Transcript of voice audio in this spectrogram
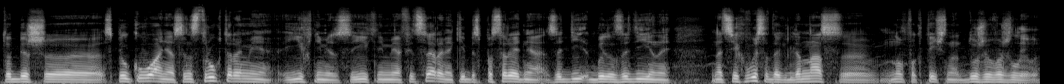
Тобі ж спілкування з інструкторами, їхніми, з їхніми офіцерами, які безпосередньо були задіяні на цих висадах, для нас ну, фактично дуже важливе.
